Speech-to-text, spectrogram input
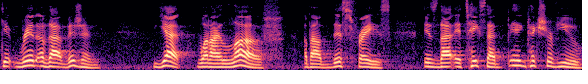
get rid of that vision. Yet, what I love about this phrase is that it takes that big picture view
